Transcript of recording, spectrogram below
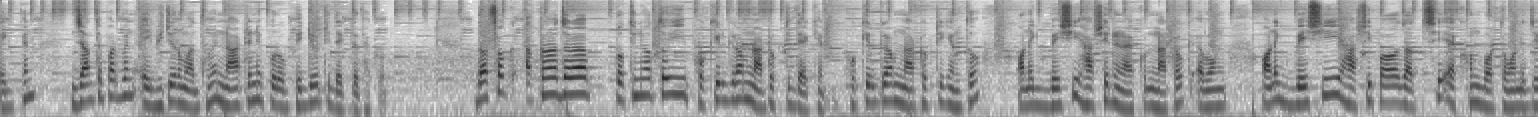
দেখবেন জানতে পারবেন এই ভিডিওর মাধ্যমে না টেনে পুরো ভিডিওটি দেখতে থাকুন। দর্শক, আপনারা যারা প্রতিনিয়তই ফকিরগ্রাম নাটকটি দেখেন ফকিরগ্রাম নাটকটি কিন্তু অনেক বেশি হাসির নাটক এবং অনেক বেশি হাসি পাওয়া যাচ্ছে এখন বর্তমানে যে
